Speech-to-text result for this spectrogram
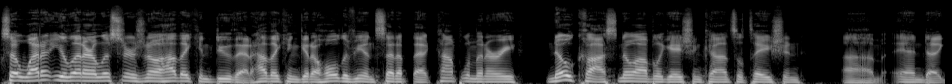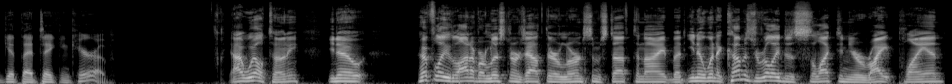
So why don't you let our listeners know how they can do that, how they can get a hold of you and set up that complimentary, no cost, no obligation consultation, um, and uh, get that taken care of. I will, Tony. You know, hopefully a lot of our listeners out there learned some stuff tonight. But you know, when it comes to really to selecting your right plan,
